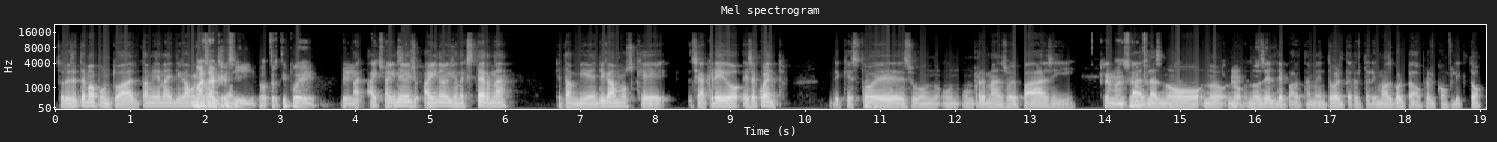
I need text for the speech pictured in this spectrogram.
sobre ese tema puntual también hay, digamos... Masacres y otro tipo de... hay, hay, una visión, hay una visión externa que también, digamos, que se ha creído ese cuento de que esto es un, un, un, remanso de paz y, Caldas no, no, no, no, es el departamento o el territorio más golpeado por el conflicto.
